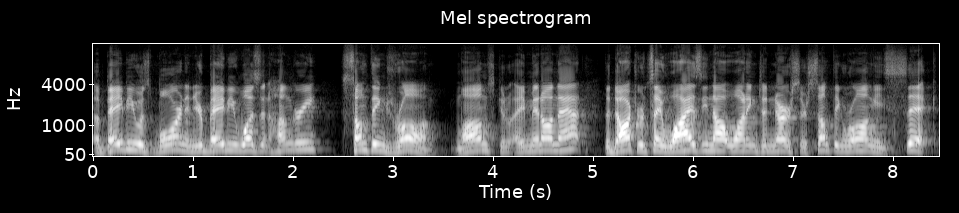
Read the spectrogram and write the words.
a baby was born and your baby wasn't hungry, something's wrong. Moms, can amen on that? The doctor would say, why is he not wanting to nurse? There's something wrong. He's sick.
